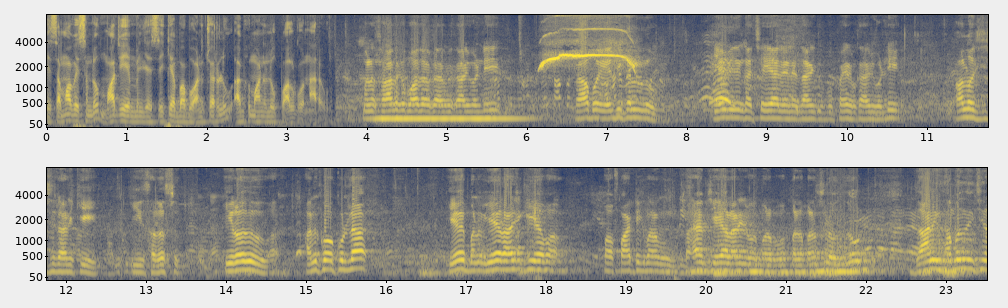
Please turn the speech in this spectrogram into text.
ఈ సమావేశంలో మాజీ ఎమ్మెల్యే సీకే బాబు అనుచరులు అభిమానులు పాల్గొన్నారు. మన సాధక కానివ్వండి రాబోయే ఎన్నికలను ఏ విధంగా చేయాలి అనే దానికి పైన కానివ్వండి ఆలోచించడానికి ఈ సదస్సు. ఈరోజు అనుకోకుండా ఏ మనం ఏ రాజకీయ పార్టీకి మనం సహాయం చేయాలని మన మనసులో ఉందో దానికి సంబంధించిన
